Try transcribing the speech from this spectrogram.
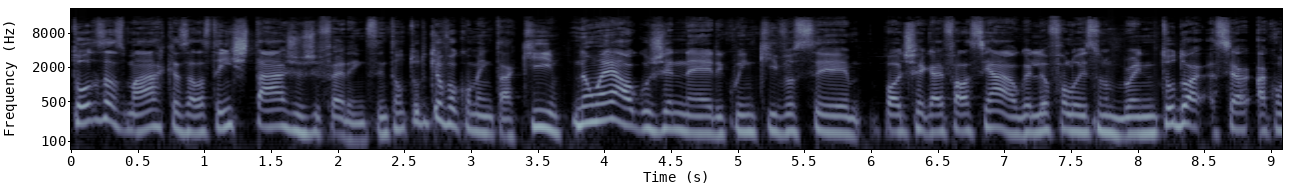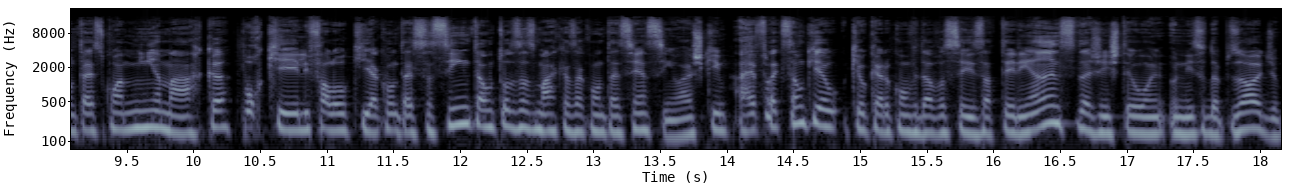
todas as marcas, elas têm estágios diferentes. Então tudo que eu vou comentar aqui não é algo genérico em que você pode chegar e falar assim: "Ah, o Galileu falou isso no branding, tudo se acontece com a minha marca, porque ele falou que acontece assim, então todas as marcas acontecem assim". Eu acho que a reflexão que eu, que eu quero convidar vocês a terem antes da gente ter o, o início do episódio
